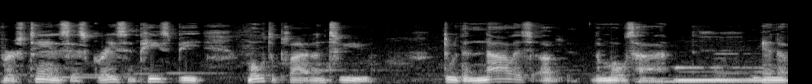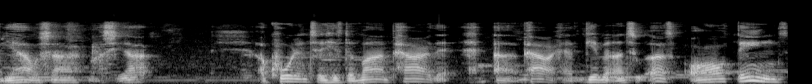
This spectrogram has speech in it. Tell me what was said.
verse 10. It says, Grace and peace be multiplied unto you through the knowledge of the Most High and of Yahweh Mashiach, according to his divine power that uh, power hath given unto us all things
